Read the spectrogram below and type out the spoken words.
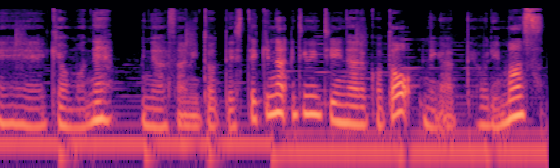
えー、今日もね、皆さんにとって素敵な一日になることを願っております。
